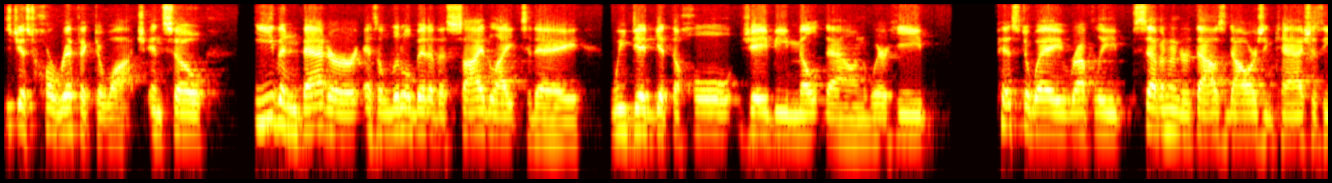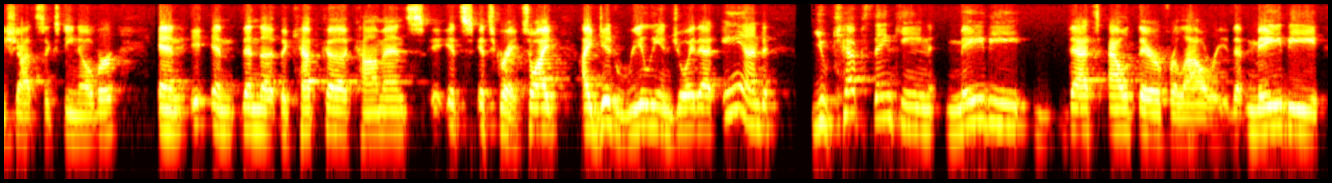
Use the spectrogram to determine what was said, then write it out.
it's just horrific to watch. And so even better as a little bit of a sidelight today, we did get the whole JB meltdown where he pissed away roughly seven hundred thousand dollars in cash as he shot 16 over, and and then the the Koepka comments. It's it's great. So I I did really enjoy that, and you kept thinking maybe that's out there for Lowry, that maybe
